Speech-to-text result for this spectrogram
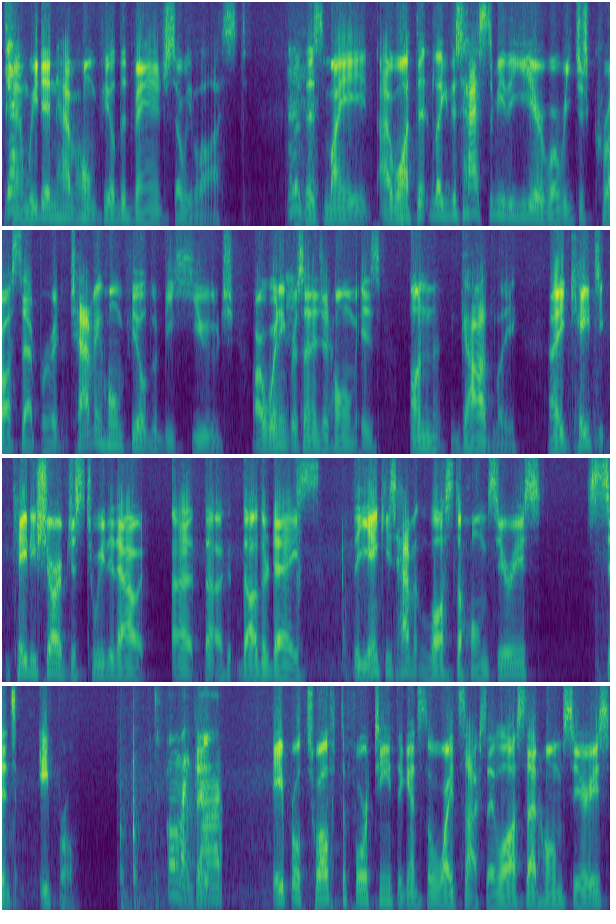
Yeah. and we didn't have home field advantage, so we lost. But this might, I want that, like, this has to be the year where we just cross that bridge. Having home field would be huge. Our winning percentage at home is ungodly. Like, Katie, Katie Sharp just tweeted out uh, the, the other day the Yankees haven't lost a home series since April. Oh my They- God. April 12th to 14th against the White Sox. They lost that home series.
